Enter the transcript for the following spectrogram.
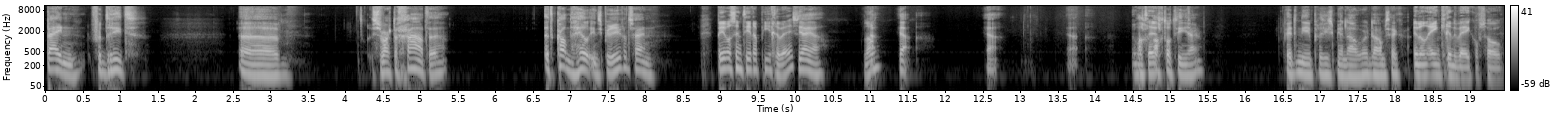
pijn, verdriet, eh, zwarte gaten. Het kan heel inspirerend zijn. Ben je wel eens in therapie geweest? Ja, ja. Lang? Ja. ja. Acht, heeft- acht tot tien jaar. Ik weet het niet precies meer nou hoor, daarom zeker. En dan één keer in de week of zo. Ja,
